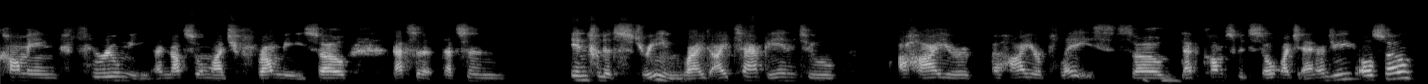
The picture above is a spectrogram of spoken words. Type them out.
coming through me and not so much from me. So that's a that's an infinite stream, right? I tap into a higher a higher place. So Mhm. that comes with so much energy also.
